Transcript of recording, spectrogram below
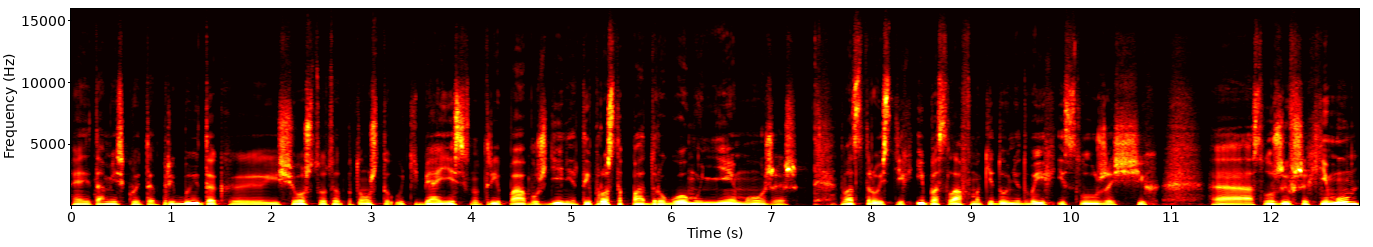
э, там есть какой-то прибыток, э, еще что-то, потому что у тебя есть внутри побуждение. Ты просто по-другому не можешь. 22 стих. «И послав в Македонию двоих из служащих, э, служивших ему,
